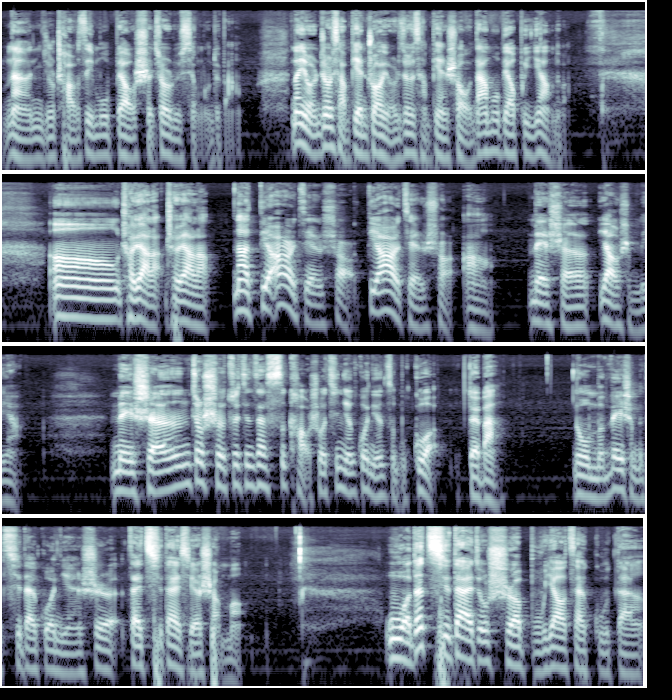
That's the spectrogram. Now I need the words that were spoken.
那你就朝着自己目标使劲就行了，对吧？那有人就是想变壮，有人就是想变瘦，大家目标不一样，对吧？嗯，扯远了，扯远了。那第二件事儿，第二件事儿啊，美神要什么呀？美神就是最近在思考说今年过年怎么过，对吧？那我们为什么期待过年？是在期待些什么？我的期待就是不要再孤单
